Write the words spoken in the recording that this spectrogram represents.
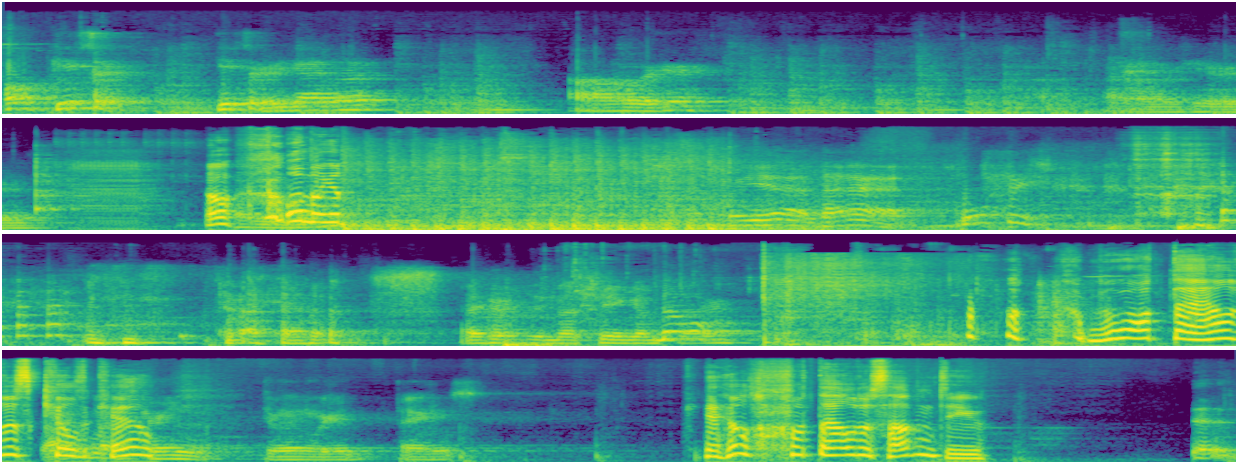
Oh, geezer! Geezer, you guys know? Uh, over here. Uh, over here. Oh, oh my god. Oh yeah, that. Wolfish! I heard the machine gun fire. What the hell just killed is my Kill? doing weird things? Kill? What the hell just happened to you? The,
